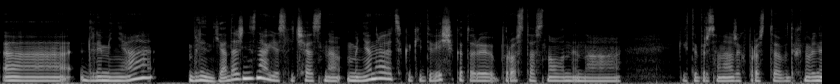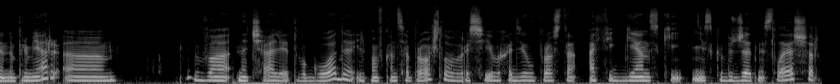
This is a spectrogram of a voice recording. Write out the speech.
А, для меня, блин, я даже не знаю, если честно, мне нравятся какие-то вещи, которые просто основаны на каких-то персонажах, просто вдохновлены. Например, а, в начале этого года, или, по в конце прошлого, в России выходил просто офигенский низкобюджетный слэшер,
